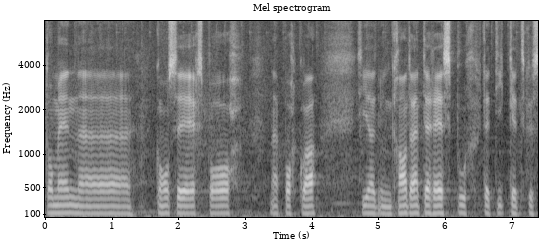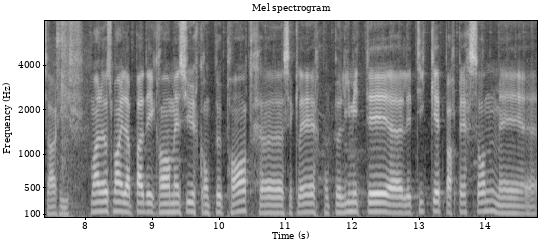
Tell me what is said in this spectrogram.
domaines, euh, concerts, sport, n'importe quoi. S'il y a un grand intérêt pour l'étiquette que ça arrive. Malheureusement, il n'y a pas des grandes mesures qu'on peut prendre, euh, c'est clair. On peut limiter euh, les tickets par personne, mais euh,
